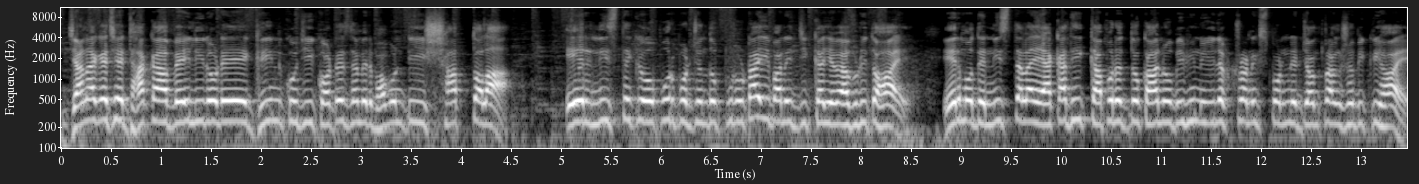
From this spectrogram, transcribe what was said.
জানা গেছে, ঢাকা বেইলি রোডে গ্রিন কোজি কটেজ নামের ভবনটি সাততলা। এর নিচ থেকে ওপর পর্যন্ত পুরোটাই বাণিজ্যিক কাজে ব্যবহৃত হয়। এর মধ্যে নিচতলায় একাধিক কাপড়ের দোকান ও বিভিন্ন ইলেকট্রনিক্স পণ্যের যন্ত্রাংশ বিক্রি হয়।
